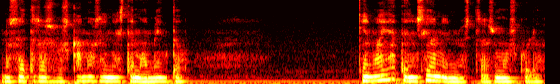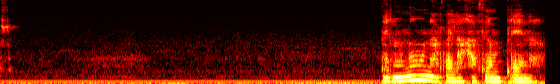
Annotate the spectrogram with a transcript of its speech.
Nosotros buscamos en este momento que no haya tensión en nuestros músculos. pero no una relajación plena.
